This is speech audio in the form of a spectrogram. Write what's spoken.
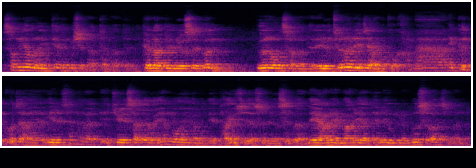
성령으로 인되는 것이 나타났더니. 그 남편 요셉은 의로운 사람이라 이를 드러내지 않고 가만히 끊고자 하여 이를 생각할 때 주의 사자가 현몽에 가는데 다윗의 자손 요셉아 내 아내 마리아 데려오기를 무서워하지 말라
